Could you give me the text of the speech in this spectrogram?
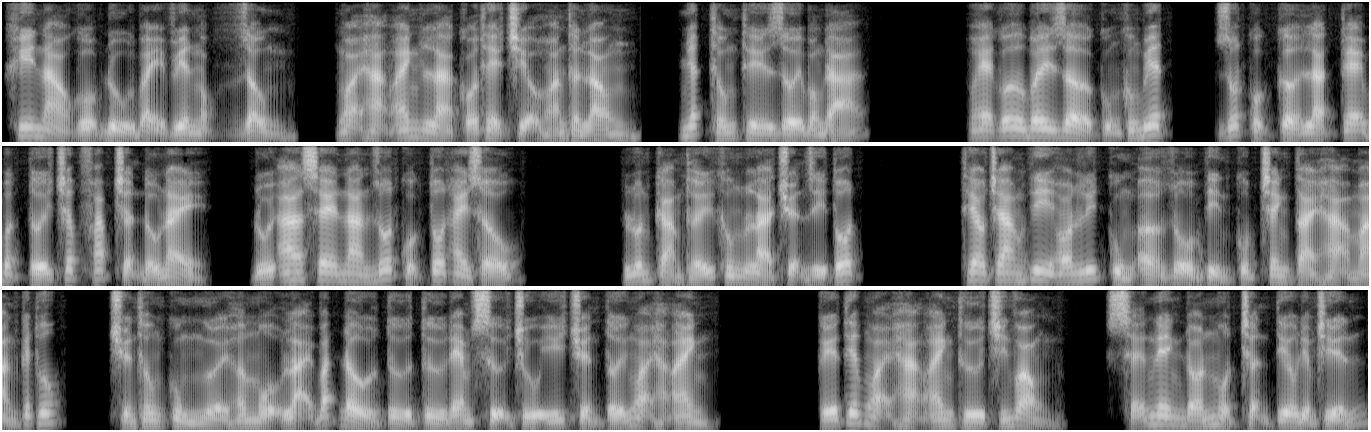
khi nào gộp đủ bảy viên ngọc rồng, ngoại hạng anh là có thể triệu hoán thần long, nhất thống thế giới bóng đá. Heger bây giờ cũng không biết, rốt cuộc cờ lạt kẽ bất tới chấp pháp trận đấu này, đối arsenal rốt cuộc tốt hay xấu? Luôn cảm thấy không là chuyện gì tốt. Theo trang t onlit cùng ở rổ tìm cục tranh tài hạ màn kết thúc, truyền thông cùng người hâm mộ lại bắt đầu từ từ đem sự chú ý chuyển tới ngoại hạng anh. Kế tiếp ngoại hạng anh thứ chín vòng, sẽ nên đón một trận tiêu điểm chiến,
